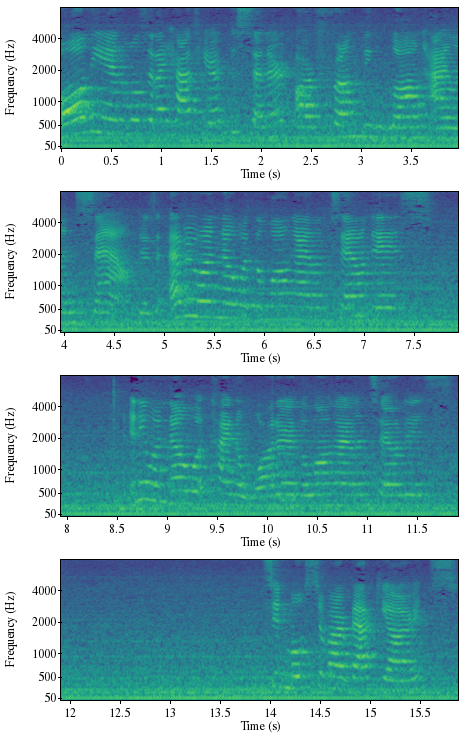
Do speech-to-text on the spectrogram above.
All the animals that I have here at the center are from the Long Island Sound. Does everyone know what the Long Island Sound is? Anyone know what kind of water the Long Island Sound is? It's in most of our backyards.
